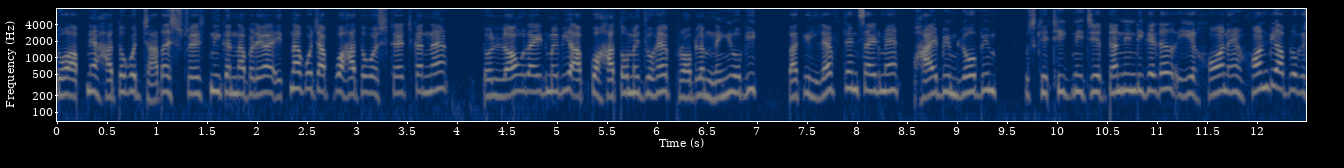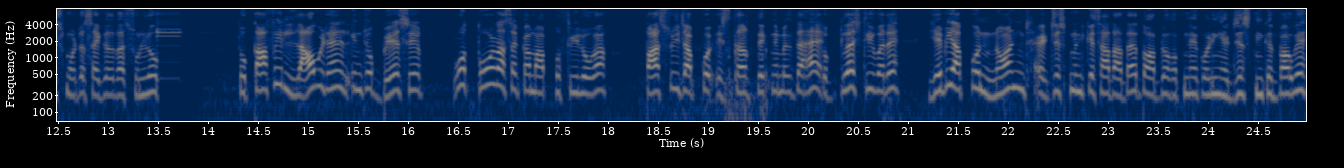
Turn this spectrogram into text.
तो अपने हाथों को ज़्यादा स्ट्रेच नहीं करना पड़ेगा। इतना कुछ आपको हाथों को स्ट्रेच करना है तो लॉन्ग राइड में भी आपको हाथों में जो है प्रॉब्लम नहीं होगी। बाकी लेफ़्ट हैंड साइड में हाई बीम लो बीम उसके ठीक नीचे टर्न इंडिकेटर ये हॉर्न है। हॉर्न भी आप लोग इस मोटरसाइकिल का सुन लो। तो काफ़ी लाउड है, लेकिन जो बेस है, वो थोड़ा सा कम आपको फील होगा। पास स्विच आपको इस तरफ़ देखने मिलता है तो क्लच लीवर है। ये भी आपको नॉन एडजस्टमेंट के साथ आता है तो आप लोग अपने अकॉर्डिंग एडजस्ट नहीं कर पाओगे।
